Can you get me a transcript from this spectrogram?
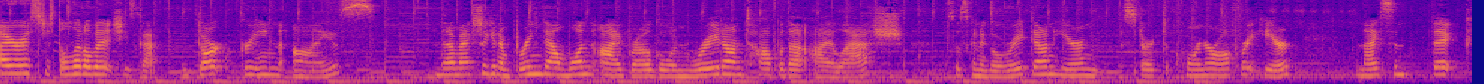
Iris just a little bit. She's got dark green eyes. And then I'm actually gonna bring down one eyebrow going right on top of that eyelash. So it's gonna go right down here and start to corner off right here. Nice and thick.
